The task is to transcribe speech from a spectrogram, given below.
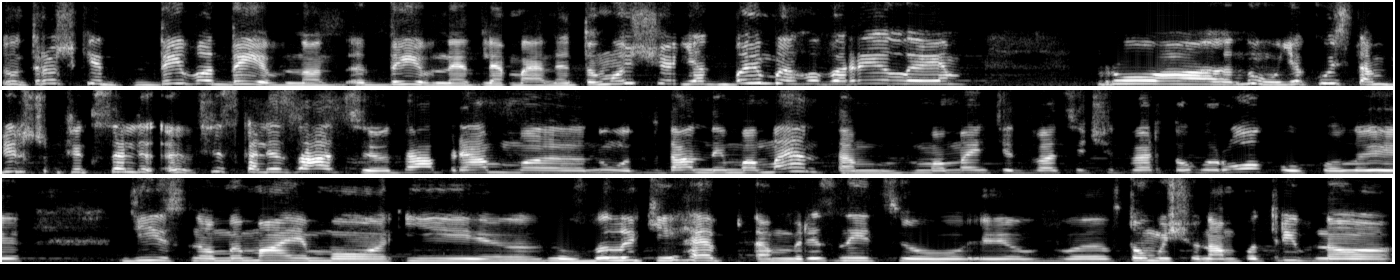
ну трошки диво дивно дивне для мене, тому що якби ми говорили. Про ну якусь там більшу е, фіскалізацію, да, прям е, ну в даний момент, там в моменті 24-го року, коли дійсно ми маємо і ну великий геп, там різницю в, в тому, що нам потрібно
